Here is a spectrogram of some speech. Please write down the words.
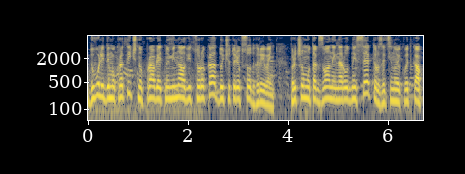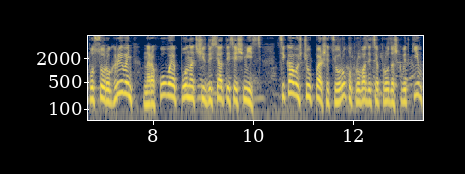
Доволі демократично правлять номінал від 40 до 400 гривень. Причому так званий народний сектор за ціною квитка по 40 гривень нараховує понад 60 тисяч місць. Цікаво, що вперше цього року проводиться продаж квитків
